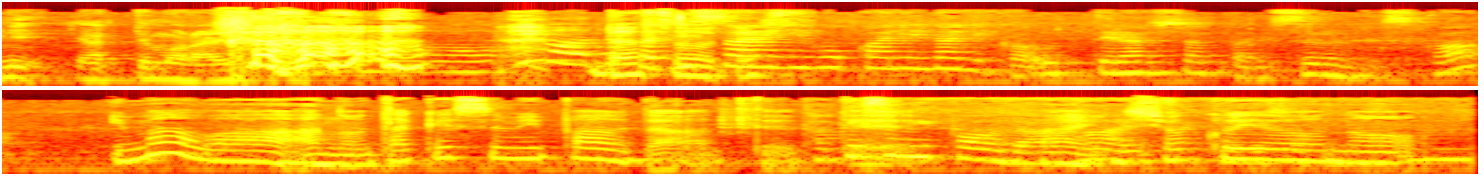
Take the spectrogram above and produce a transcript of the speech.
にやってもらいたい今なんか実際に他に何か売ってらっしゃったりするんですか？今は、うん。あの竹炭パウダーって言って竹炭パウダー。はい。食用のうん。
